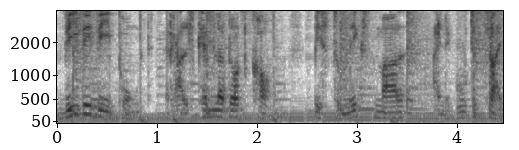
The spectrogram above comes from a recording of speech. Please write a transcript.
www.ralfkemmler.com. Bis zum nächsten Mal, eine gute Zeit.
